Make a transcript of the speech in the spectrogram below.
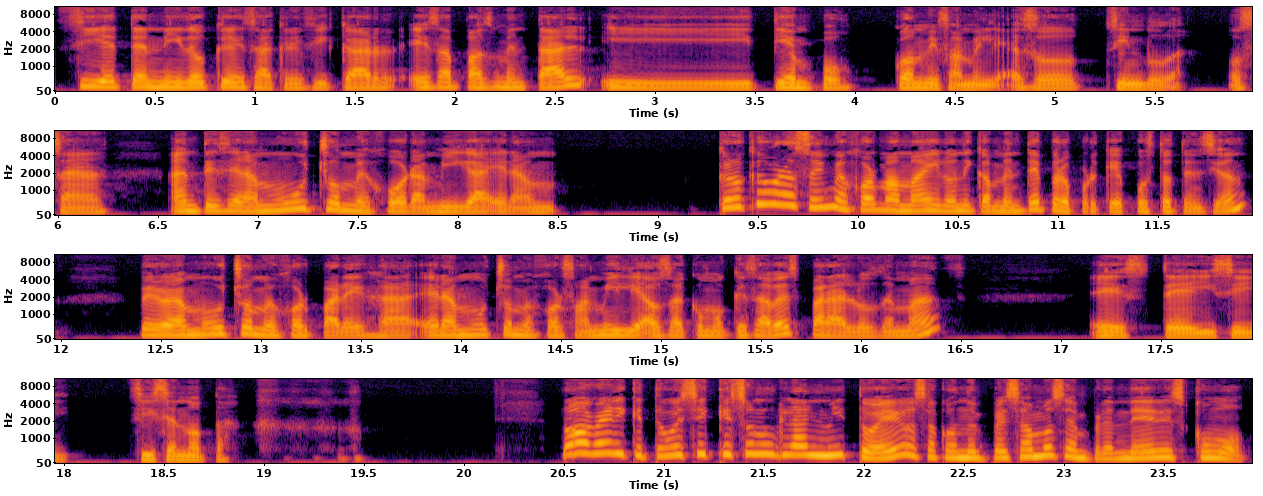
sí he tenido que sacrificar esa paz mental y tiempo con mi familia, eso sin duda. O sea, antes era mucho mejor amiga, era... Creo que ahora soy mejor mamá, irónicamente, pero porque he puesto atención pero era mucho mejor pareja, era mucho mejor familia, o sea, como que, ¿sabes? Para los demás, este, y sí, sí se nota. No, a ver, y que te voy a decir que es un gran mito, ¿eh? O sea, cuando empezamos a emprender es como,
